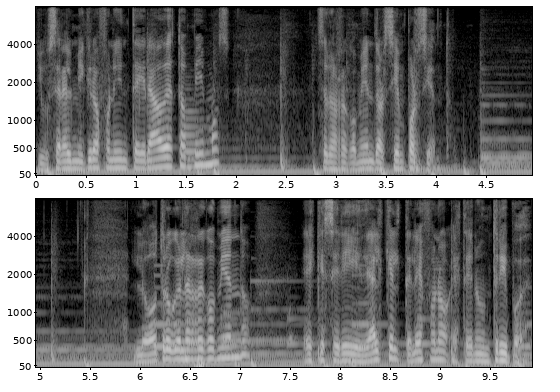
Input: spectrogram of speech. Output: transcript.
y usar el micrófono integrado de estos mismos, se los recomiendo al 100%. Lo otro que les recomiendo es que sería ideal que el teléfono esté en un trípode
